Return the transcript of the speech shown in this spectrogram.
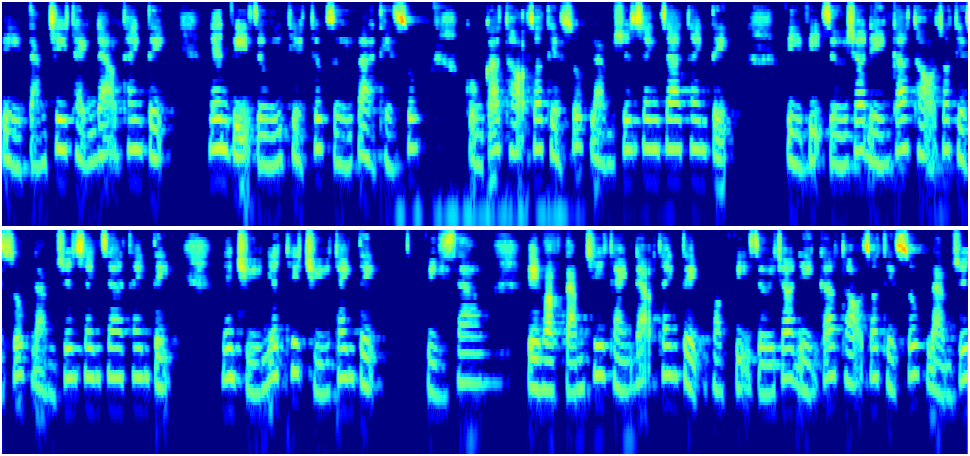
Vì tám chi thánh đạo thanh tịnh, nên vị giới, thiệt thức giới và thiệt xúc, cùng các thọ do thiệt xúc làm duyên sanh ra thanh tịnh. Vì vị giới cho đến các thọ do thiệt xúc làm duyên sanh ra thanh tịnh, nên trí nhất thiết trí thanh tịnh. Vì sao? Vì hoặc tám chi thánh đạo thanh tịnh, hoặc vị giới cho đến các thọ do thiệt xúc làm duyên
